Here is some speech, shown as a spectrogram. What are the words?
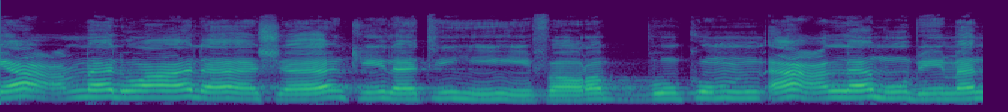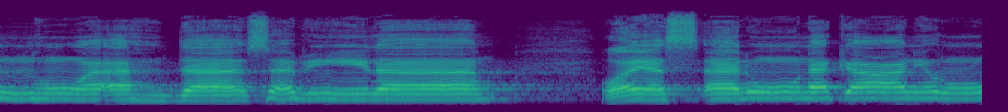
يعمل على شاكلته فربكم اعلم بمن هو اهدى سبيلا ويسالونك عن الروح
